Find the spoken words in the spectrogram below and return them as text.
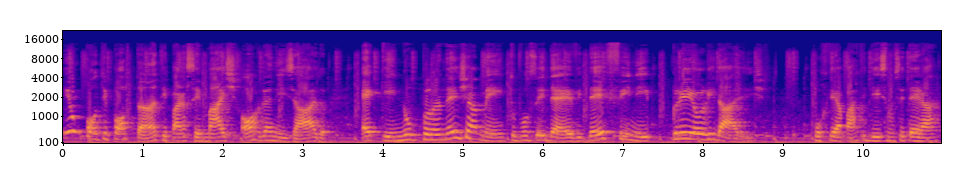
E um ponto importante para ser mais organizado é que no planejamento você deve definir prioridades, porque a partir disso você terá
